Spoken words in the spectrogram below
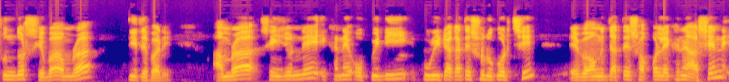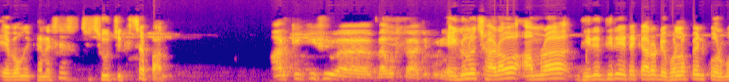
সুন্দর সেবা আমরা দিতে পারি। আমরা সেই জন্যে এখানে ওপিডি কুড়ি টাকাতে শুরু করছি এবং যাতে সকলে এখানে আসেন এবং এখানে এসে সুচিকিৎসা পান। আর কি কি ব্যবস্থা আছে এগুলো ছাড়াও আমরা ধীরে ধীরে এটাকে আরও ডেভেলপমেন্ট করব।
